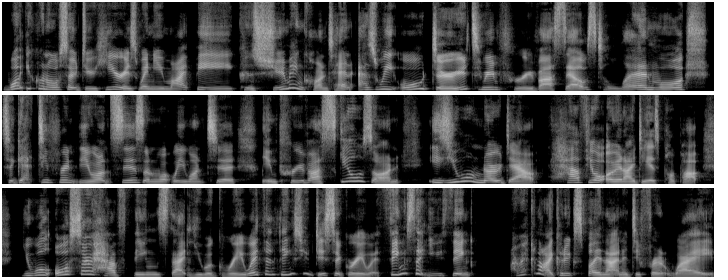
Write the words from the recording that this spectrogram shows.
what you can also do here is when you might be consuming content, as we all do, to improve ourselves, to learn more, to get different nuances on what we want to improve our skills on, is you will no doubt have your own ideas pop up. You will also have things that you agree with and things you disagree with, things that you think, I reckon I could explain that in a different way.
